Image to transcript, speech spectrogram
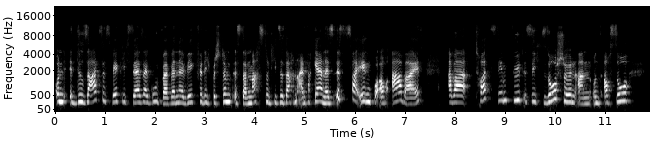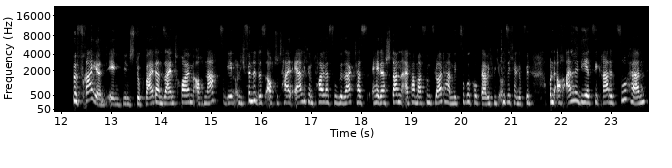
Und du sagst es wirklich sehr, sehr gut, weil wenn der Weg für dich bestimmt ist, dann machst du diese Sachen einfach gerne. Es ist zwar irgendwo auch Arbeit, aber trotzdem fühlt es sich so schön an und auch so befreiend irgendwie ein Stück weit an seinen Träumen auch nachzugehen. Und ich finde das auch total ehrlich und toll, dass du gesagt hast, hey, da standen einfach mal fünf Leute, haben mir zugeguckt, da habe ich mich unsicher gefühlt. Und auch alle, die jetzt hier gerade zuhören,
